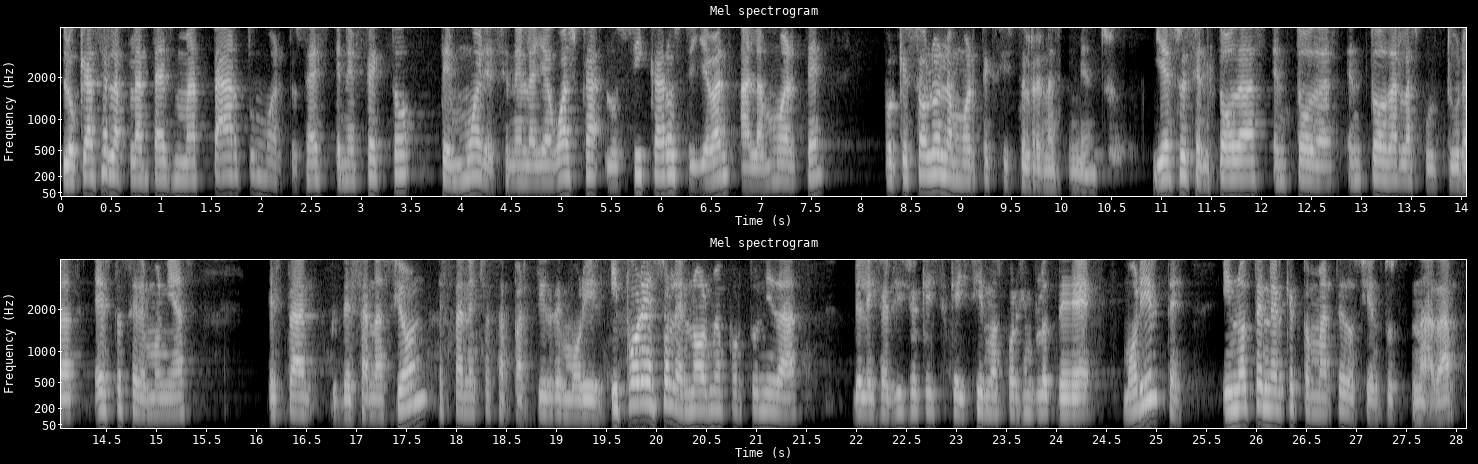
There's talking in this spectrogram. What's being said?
Lo que hace la planta es matar tu muerte, o sea, es en efecto te mueres. En el ayahuasca los ícaros te llevan a la muerte porque solo en la muerte existe el renacimiento. Y eso es en todas, en todas, en todas las culturas. Estas ceremonias están de sanación, están hechas a partir de morir. Y por eso la enorme oportunidad del ejercicio que, que hicimos, por ejemplo, de morirte y no tener que tomarte 200 nada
